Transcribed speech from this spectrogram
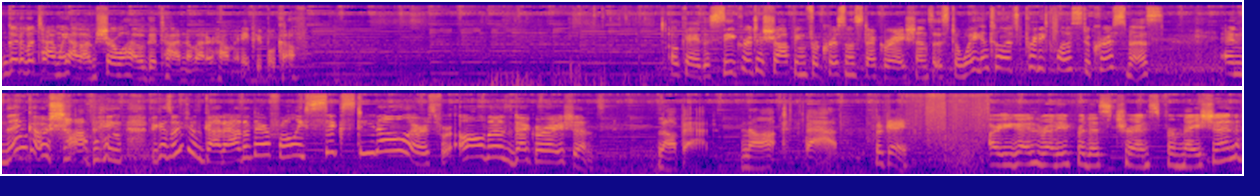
good of a time we have. I'm sure we'll have a good time no matter how many people come. Okay, the secret to shopping for Christmas decorations is to wait until it's pretty close to Christmas and then go shopping because we just got out of there for only $60 for all those decorations. Not bad. Not bad. Okay, are you guys ready for this transformation?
